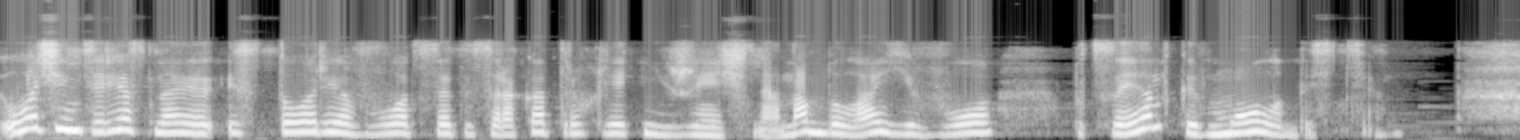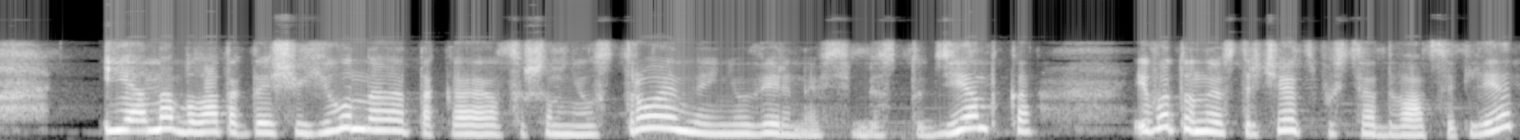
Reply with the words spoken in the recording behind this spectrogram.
Очень интересная история вот с этой 43-летней женщиной. Она была его пациенткой в молодости. И она была тогда еще юная, такая совершенно неустроенная, неуверенная в себе студентка. И вот он ее встречает спустя 20 лет.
